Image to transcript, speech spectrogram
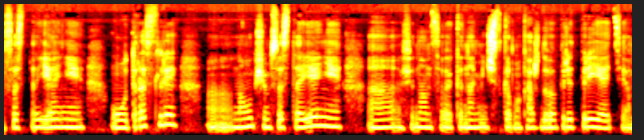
состоянии отрасли, на общем состоянии финансово-экономическом каждого предприятия.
